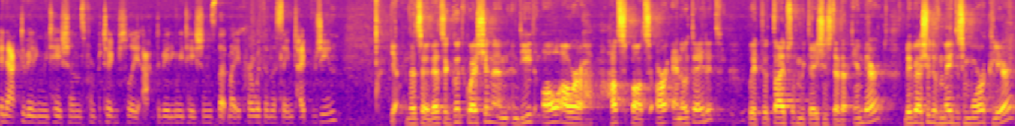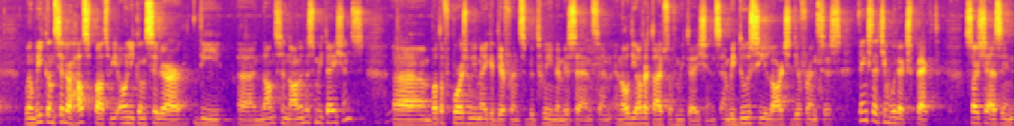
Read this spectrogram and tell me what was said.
inactivating mutations from potentially activating mutations that might occur within the same type of gene? Yeah, that's a, that's a good question. And indeed, all our hotspots are annotated with the types of mutations that are in there. Maybe I should have made this more clear. When we consider hotspots, we only consider the uh, non-synonymous mutations. Um, but of course, we make a difference between the missense and, and all the other types of mutations. And we do see large differences, things that you would expect, such as in,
